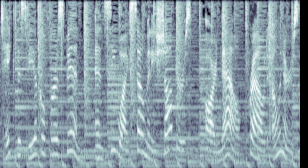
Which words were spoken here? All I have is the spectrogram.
Take this vehicle for a spin and see why so many shoppers are now proud owners.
